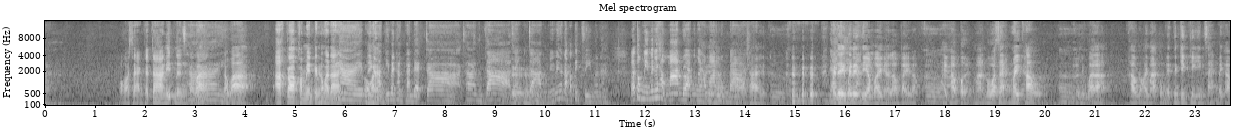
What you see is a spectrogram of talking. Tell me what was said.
ฎาคมอ๋อ แสงจะจ้านิดนึงแต่ว่าแต่ว่า อะก็คอมเมนต์กันเข้ามาได้นี่ไงบอกนี่ว่าไงสถานที่เป็นทางการแดดจ้า ใช่มันจ้าแสงมันจ้าเออเออตรงนี้นี่ขนาดก็ติดฟิล์มแล้วนะแล้วตรงนี้ไม่ได้ทำม่านด้วยเป็นไงเอาม่านลงได้อ๋อใช่เออไม่ได้ย้ายที่ไม่ได้นะเตรียมไว้ไงเราไปแบบเออให้เขาเปิดม่านเพราะว่าแสงไม่เข้าเออหรือว่าเข้าน้อยมากตรงนี้จริงๆจริงๆแสงไม่เข้า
